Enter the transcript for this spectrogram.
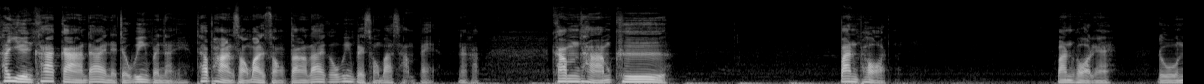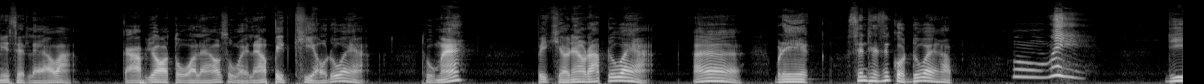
ถ้ายืนค่ากลางได้เนี่ยจะวิ่งไปไหน ถ้าผ่าน 2 บาท2ตังค์ได้ก็วิ่งไป 2 บาท 38 นะครับคำถามคือ ปั้นพอร์ต ปั้นพอร์ตไง ดูนี้เสร็จแล้วอะ กราฟย่อตัวแล้วสวยแล้วปิดเขียวด้วยอะถูกไหมปิดเขียวแนวรับด้วยอะเออเบรกเส้นเทนเส้นกดด้วยครับโอ้ยดี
